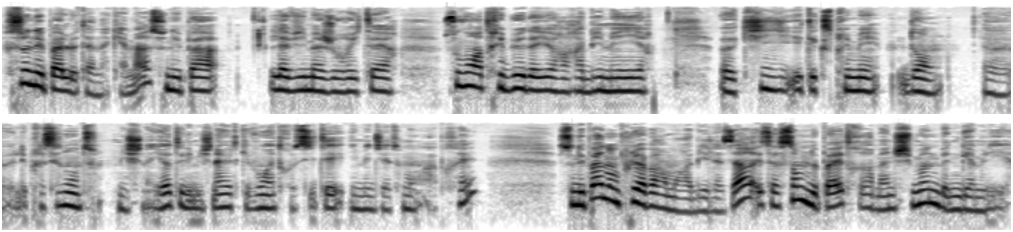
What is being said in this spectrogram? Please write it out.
ce n'est pas le Tanakama, ce n'est pas l'avis majoritaire, souvent attribué d'ailleurs à Rabbi Meir, euh, qui est exprimé dans euh, les précédentes Mishnayot et les Mishnayot qui vont être citées immédiatement après. Ce n'est pas non plus apparemment Rabbi Lazar et ça semble ne pas être Rabban Shimon ben Gamliel.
